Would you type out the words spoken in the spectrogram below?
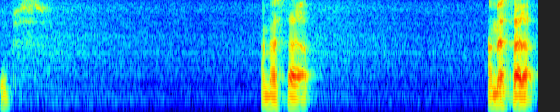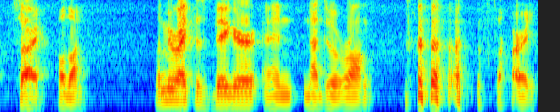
Oops. I messed that up. I messed that up. Sorry. Hold on. Let me write this bigger and not do it wrong. Sorry.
